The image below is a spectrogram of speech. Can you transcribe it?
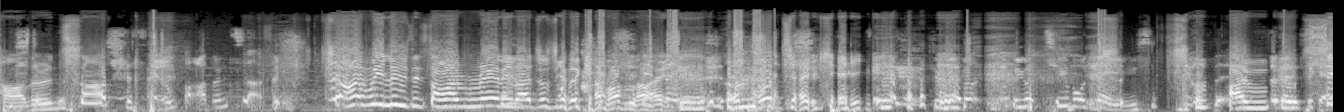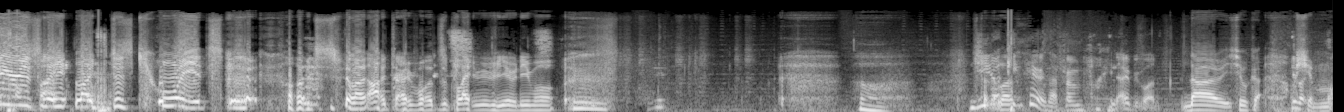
Father and son. Still father and son. If we lose this time, I'm really not just gonna come offline. I'm not joking. we got we got two more games. I'm to get a seriously like just quit. I just feel like I don't want to play with you anymore. Do you not keep hearing that from fucking Obi Wan? No, it's your. Oh shit, Mu-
